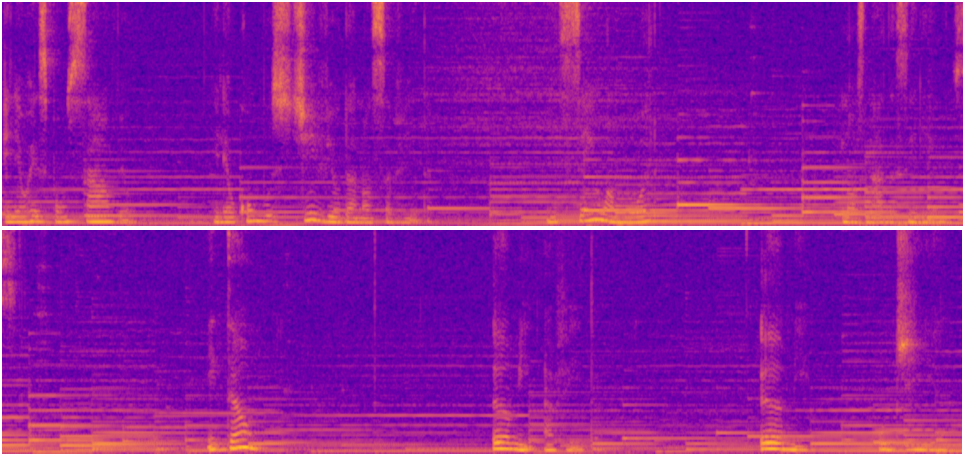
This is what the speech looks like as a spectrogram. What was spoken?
ele é o responsável, ele é o combustível da nossa vida. E sem o amor, nós nada seríamos. Então, ame a vida. Ame o dia.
